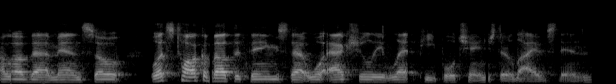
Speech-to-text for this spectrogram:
I love that, man. So let's talk about the things that will actually let people change their lives then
